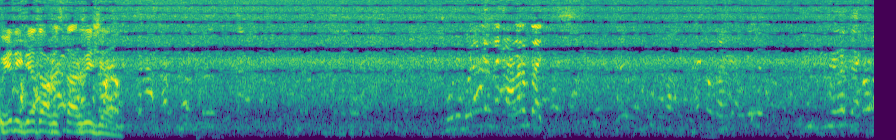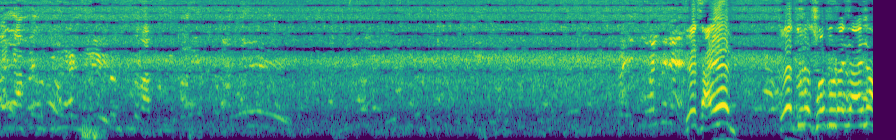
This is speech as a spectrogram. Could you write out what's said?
ওই দিক দিয়ে তো অবস্থা আর বেশি হয়। এ সাহেব এ তুই ছবি উঠাই যায় না।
